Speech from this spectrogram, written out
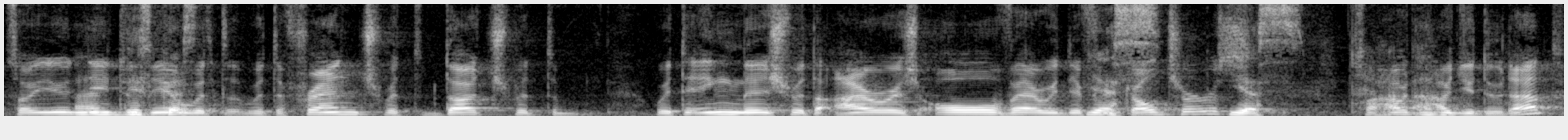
So you need to deal with the, with the French, with the Dutch, with the with the English, with the Irish, all very different yes. cultures. Yes. So how, um, how do you do that?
